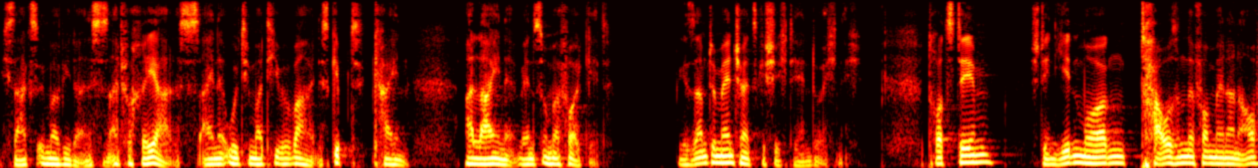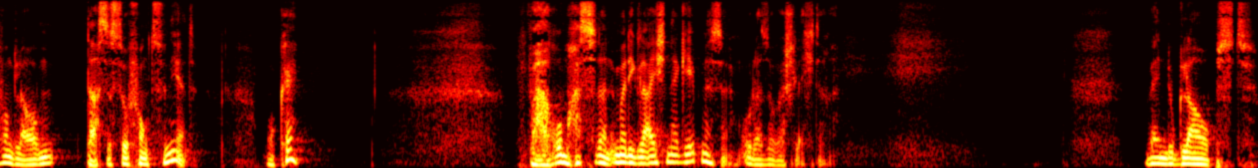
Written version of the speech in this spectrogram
Ich sage es immer wieder, es ist einfach real, es ist eine ultimative Wahrheit. Es gibt kein alleine, wenn es um Erfolg geht. Die gesamte Menschheitsgeschichte hindurch nicht. Trotzdem stehen jeden Morgen Tausende von Männern auf und glauben, dass es so funktioniert. Okay. Warum hast du dann immer die gleichen Ergebnisse oder sogar schlechtere? Wenn du glaubst,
